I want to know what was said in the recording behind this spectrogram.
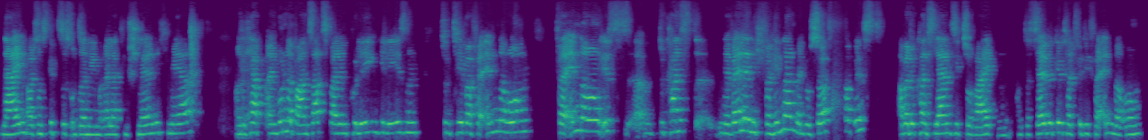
Nein, weil sonst gibt es das Unternehmen relativ schnell nicht mehr. Und ich habe einen wunderbaren Satz bei einem Kollegen gelesen zum Thema Veränderung. Veränderung ist, äh, du kannst eine Welle nicht verhindern, wenn du Surfer bist, aber du kannst lernen, sie zu reiten. Und dasselbe gilt halt für die Veränderung.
